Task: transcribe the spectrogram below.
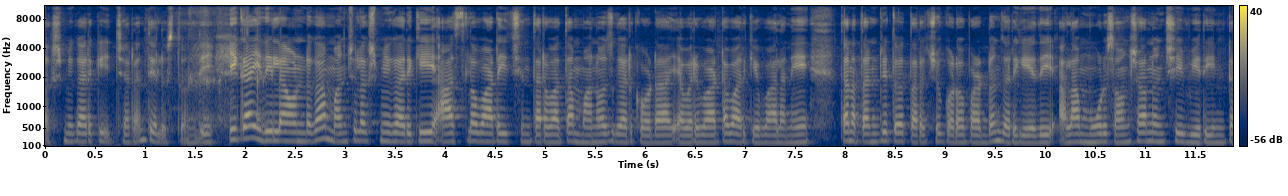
లక్ష్మి గారికి ఇచ్చారని తెలుస్తుంది. ఇక ఇది ఇలా ఉండగా మంచు లక్ష్మి గారికి ఆస్తిలో వాటా ఇచ్చిన తర్వాత మనోజ్ గారు కూడా ఎవరి వాటా వారికి ఇవ్వాలని తన తండ్రితో తరచూ గొడవ పడడం జరిగేది. అలా మూడు సంవత్సరాల నుంచి వీరి ఇంట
